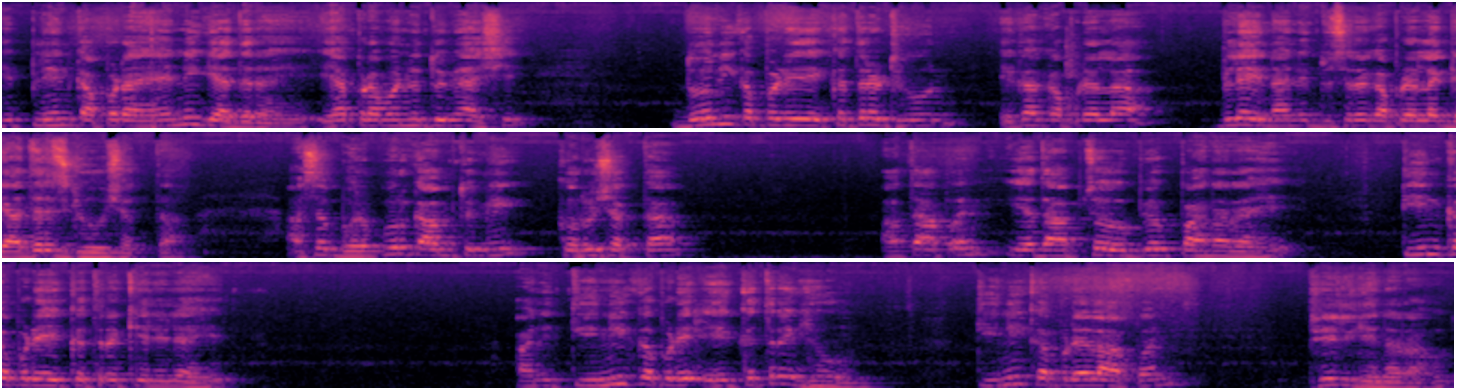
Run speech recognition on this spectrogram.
हे प्लेन कापड आहे आणि गॅदर आहे. याप्रमाणे तुम्ही असे दोन्ही कपडे एकत्र ठेवून एका कपड्याला प्लेन आणि दुसऱ्या कपड्याला गॅदर्स घेऊ शकता. असं भरपूर काम तुम्ही करू शकता. आता आपण या दाबचा उपयोग पाहणार आहे. तीन कपडे एकत्र केलेले आहेत. आणि तिन्ही कपडे एकत्र घेऊन तिन्ही कपड्याला आपण फ्रिल घेणार आहोत.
